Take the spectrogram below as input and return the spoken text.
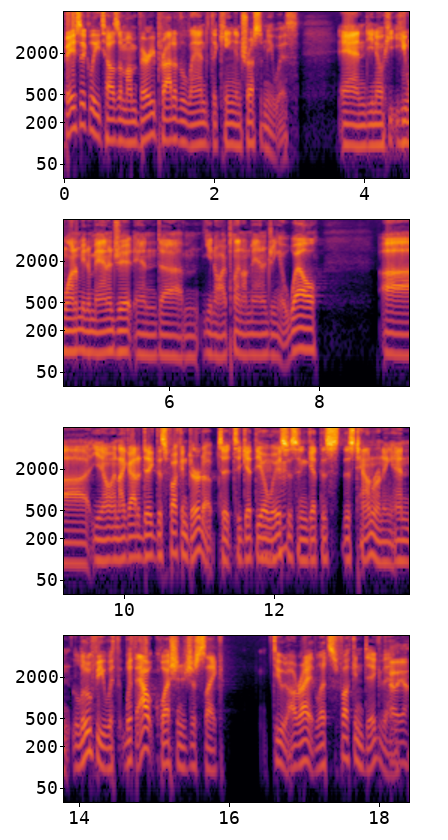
basically tells him i'm very proud of the land that the king entrusted me with and you know he, he wanted me to manage it and um, you know i plan on managing it well uh you know and i gotta dig this fucking dirt up to, to get the Mm-hmm. oasis and get this this town running and luffy with without question is just like dude all right let's fucking dig then Hell yeah.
